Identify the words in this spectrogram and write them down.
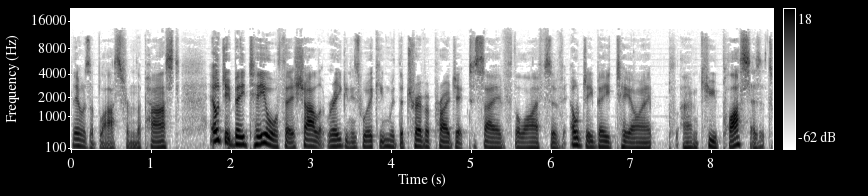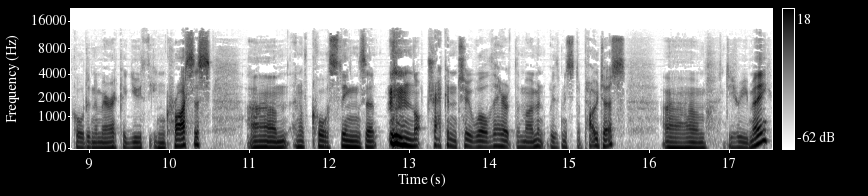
there was a blast from the past. LGBT author Charlotte Reagan is working with the Trevor Project to save the lives of LGBTIQ plus, as it's called in America, youth in crisis. Um, and of course, things are not tracking too well there at the moment with Mr. POTUS. Um, dearie me.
